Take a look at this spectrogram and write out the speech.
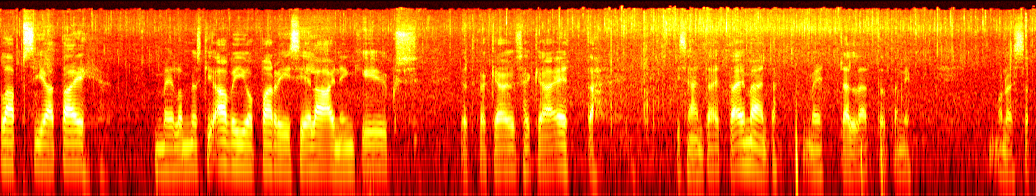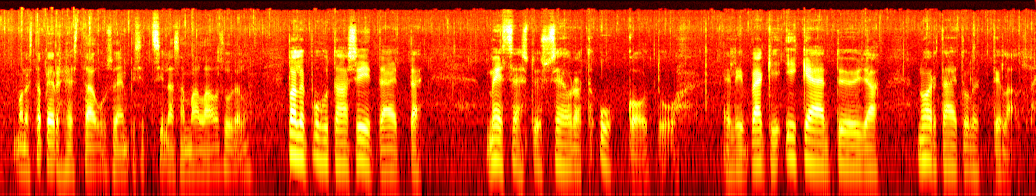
lapsia tai meillä on myöskin aviopari siellä ainakin yksi, jotka käy sekä että isäntä että emäntä mettällä. Tota, niin monessa, monesta perheestä useampi sit sillä samalla osuudella. Paljon puhutaan siitä, että metsästysseurat ukkoutuu. Eli väki ikääntyy ja nuorta ei tule tilalle.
